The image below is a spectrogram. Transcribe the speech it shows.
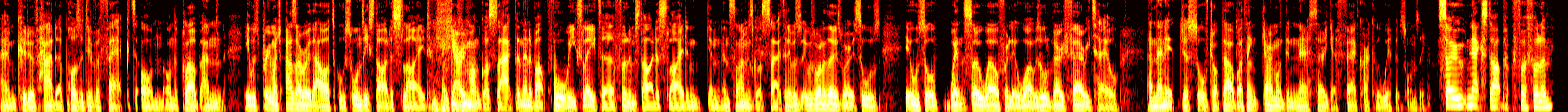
um, could have had a positive effect on on the club. And it was pretty much as I wrote that article, Swansea started a slide and Gary Monk got sacked. And then about four weeks later, Fulham started a slide and, and, and Symons got sacked. And it was it was one of those where it's all it all sort of went so well for a little while. It was all very fairy tale. And then it just sort of dropped out. But I think Gary Monk didn't necessarily get a fair crack of the whip at Swansea. So next up for Fulham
